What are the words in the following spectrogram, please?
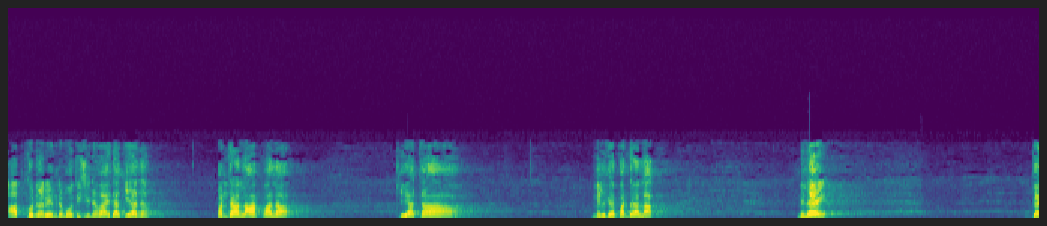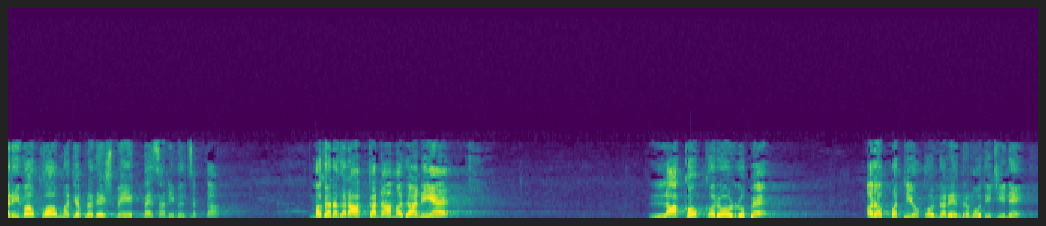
आपको नरेंद्र मोदी जी ने वायदा किया था। पंद्रह लाख वाला किया था। मिल गए पंद्रह लाख। मिले। गरीबों को मध्य प्रदेश में एक पैसा नहीं मिल सकता। मगर अगर आपका नाम अदानी है, लाखों करोड़ रुपए अरबपतियों को नरेंद्र मोदी जी ने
